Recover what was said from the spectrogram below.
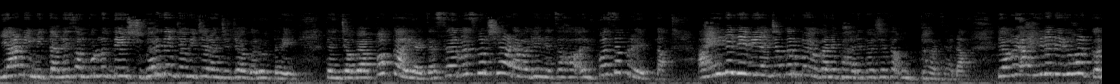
या निमित्ताने संपूर्ण देशभर त्यांच्या विचारांचे जागर होत आहे. त्यांच्या व्यापक कार्याचा सर्वस्पर्शी आढावा घेण्याचा हा अल्पसा प्रयत्न अहिल्या देवी यांच्या कर्मयोगाने भारतवर्षाचा उद्धार झाला. त्यामुळे अहिल्या देवी होळकर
